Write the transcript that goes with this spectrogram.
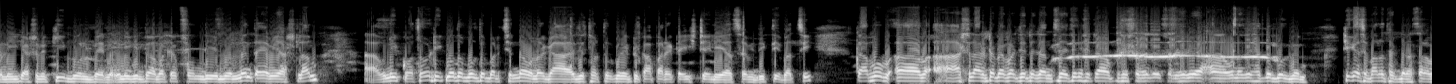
উনি আসলে কি বলবেন? উনি কিন্তু আমাকে ফোন দিয়ে বললেন তাই আমি আসলাম। উনি কথাও ঠিক মতো বলতে পারছেন না। ওনার গা যে থরথর করে একটু কাপার একটা স্টাইলই আছে আমি দেখতেই পাচ্ছি। তো আপু আহ, আসলে আরেকটা ব্যাপার যেটা জানতে চাইছেন সেটা অবশ্যই সরাসরি ওনাদের সাথে বলবেন। ঠিক আছে ভালো থাকবেন আসসালাম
